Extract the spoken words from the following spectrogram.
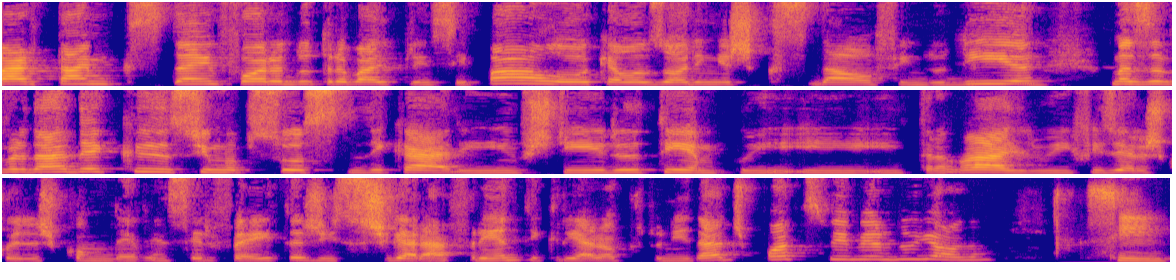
part-time que se tem fora do trabalho principal ou aquelas horinhas que se dá ao fim do dia, uhum. mas a verdade é que se uma pessoa se dedicar e investir tempo e, e, e, trabalho e fizer as coisas como devem ser feitas e se chegar à frente e criar oportunidades, pode-se viver do yoga. Sim.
